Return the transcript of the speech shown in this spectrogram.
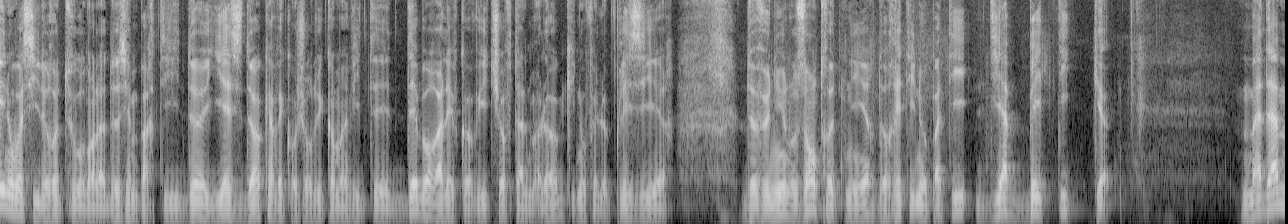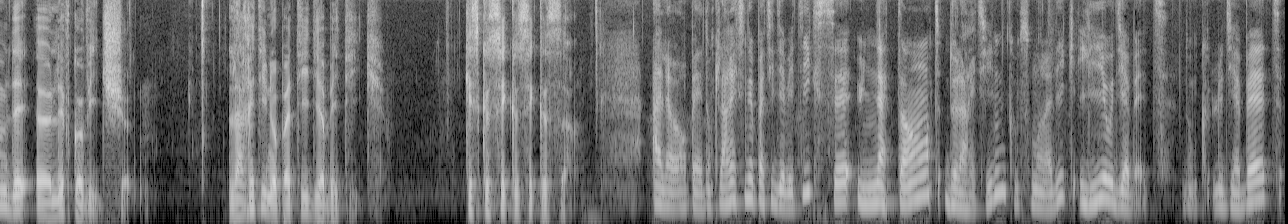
Et nous voici de retour dans la deuxième partie de Yes Doc avec aujourd'hui comme invité Deborah Levkovitch, ophtalmologue, qui nous fait le plaisir de venir nous entretenir de rétinopathie diabétique. Madame de, euh, Levkovitch, la rétinopathie diabétique, qu'est-ce que c'est que c'est que ça? Alors, ben, donc la rétinopathie diabétique, c'est une atteinte de la rétine, comme son nom l'indique, liée au diabète. Donc le diabète,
